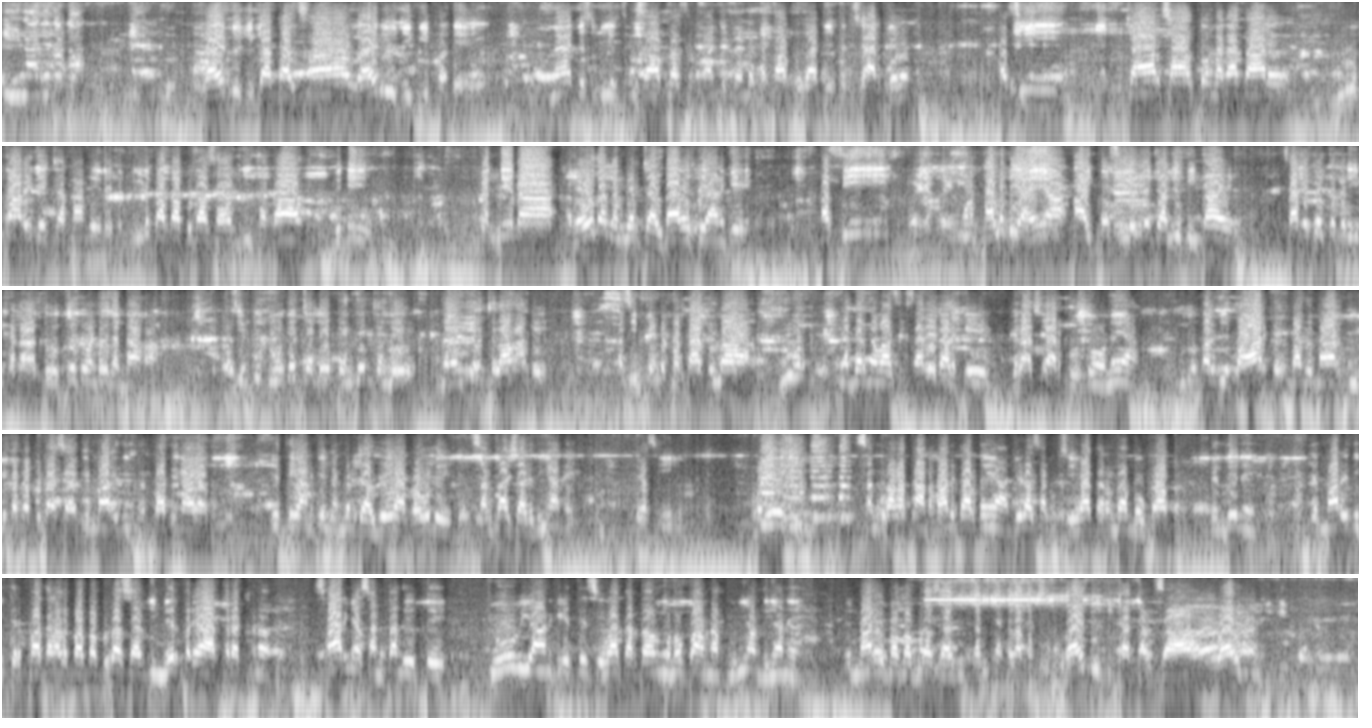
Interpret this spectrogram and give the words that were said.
ਕੀ ਨਾਂ ਜੀ ਤੁਹਾਡਾ। ਵਾਹਿਗੁਰੂ ਜੀ ਕਾ ਖਾਲਸਾ, ਵਾਹਿਗੁਰੂ ਜੀ ਕੀ ਫਤਿਹ। ਮੈਂ ਜਸਵੀਰ ਸਿੰਘ ਸਾਹਿਬ ਦਾ ਸਰਪੰਚ ਪਿੰਡ ਫਤਾਪੁਰਾ ਡਿਸਟ੍ਰਿਕਟ ਹੁਸ਼ਿਆਰਪੁਰ। ਅਸੀਂ 4 ਸਾਲ ਤੋਂ ਲਗਾਤਾਰ ਗੁਰੂ ਮਹਾਰਾਜ ਦੇ ਚਰਨਾਂ ਦੇ ਵਿੱਚ ਪੀੜ ਬਾਬਾ ਬੁੱਢਾ ਸਾਹਿਬ ਦੀ ਕਥਾ ਵਿਖੇ ਗੰਨੇ ਦਾ ਰੋਹ ਦਾ ਲੰਗਰ ਚੱਲਦਾ ਹੈ ਉੱਥੇ ਆਣ ਕੇ। ਅਸੀਂ ਹੁਣ ਕੱਲ ਦੇ ਆਏ ਆ ਅੱਜ ਤੋਂ ਸਵੇਰ ਤੋਂ ਚਾਲੂ ਕੀਤਾ ਹੈ। ਸਾਡੇ ਕੋਲ ਤਕਰੀਬਨ 200 ਕੁਇੰਟਲ ਗੰਨਾ ਵਾ। ਅਸੀਂ ਦੋ ਦਿਨ ਚੱਲੇ, ਤਿੰਨ ਦਿਨ ਚੱਲੇ, ਨਿਰੰਤਰ ਚਲਾਵਾਂਗੇ। ਅਸੀਂ ਪਿੰਡ ਫਤਾਕੁੱਲਾ ਨਗਰ ਨਿਵਾਸੀ ਸਾਰੇ ਰਲ ਕੇ ਜ਼ਿਲ੍ਹਾ ਹੁਸ਼ਿਆਰਪੁਰ ਤੋਂ ਆਉਂਦੇ ਆ ਗੁਰੂ ਮਹਾਰਾਜ ਦੀ ਬਾਹਰ ਕਿਰਪਾ ਦੇ ਨਾਲ ਵੀਰ ਬਾਬਾ ਬੁੱਢਾ ਸਾਹਿਬ ਦੀ ਮਹਾਰਾਜ ਦੀ ਕਿਰਪਾ ਦੇ ਨਾਲ ਇੱਥੇ ਆਣ ਕੇ ਲੰਗਰ ਚੱਲਦੇ ਆ ਬਹੁਤ ਦੇ ਸੰਗਤਾਂ ਛਕਦੀਆਂ ਨੇ। ਤੇ ਅਸੀਂ ਬੜੇ ਹੀ ਸੰਗਤਾਂ ਦਾ ਧੰਨਵਾਦ ਕਰਦੇ ਆ ਜਿਹੜਾ ਸਾਨੂੰ ਸੇਵਾ ਕਰਨ ਦਾ ਮੌਕਾ ਦਿੰਦੇ ਨੇ, ਤੇ ਮਹਾਰਾਜ ਦੀ ਕਿਰਪਾ ਦੇ ਨਾਲ ਬਾਬਾ ਬੁੱਢਾ ਸਾਹਿਬ ਜੀ ਮਿਹਰ ਭਰਿਆ ਹੱਥ ਰੱਖਣ ਸਾਰੀਆਂ ਸੰਗਤਾਂ ਦੇ ਉੱਤੇ। ਜੋ ਵੀ ਆਣ ਕੇ ਇੱਥੇ ਸੇਵਾ ਕਰਦਾ ਉਹ ਮਨੋ ਭਾਵਨਾ ਪੂਰੀਆਂ ਹੁੰਦੀਆਂ ਨੇ। ਤੇ ਮਹਾਰਾਜ ਬਾਬਾ ਬੁੱਢਾ ਸਾਹਿਬ ਦੀ ਚੜ੍ਹਦੀਆਂ ਕਲਾ ਬਖਸ਼ਣ ਵਾਹਿਗੁਰੂ ਜੀ ਕਾ ਖਾਲਸਾ, ਵਾਹਿਗੁਰੂ ਜੀ ਕੀ ਫਤਿਹ।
